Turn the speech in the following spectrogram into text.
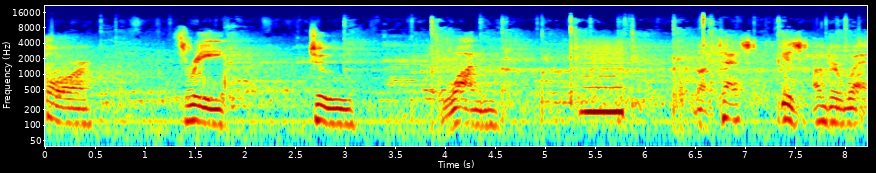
four, three, two, one. The test is underway.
